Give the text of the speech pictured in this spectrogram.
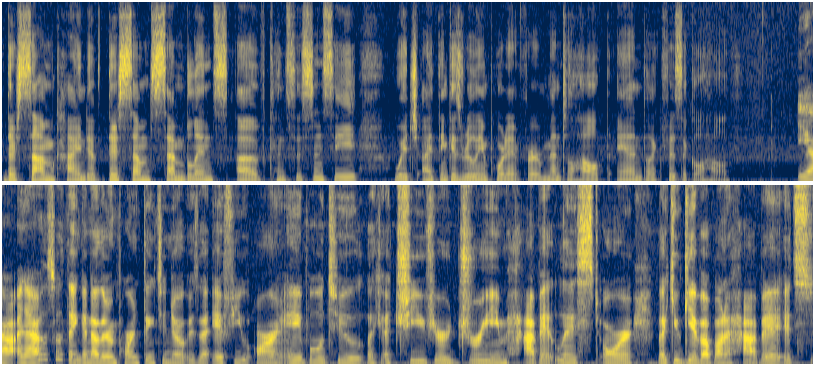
there's some kind of there's some semblance of consistency which i think is really important for mental health and like physical health Yeah, and I also think another important thing to note is that if you aren't able to like achieve your dream habit list or like you give up on a habit, it's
